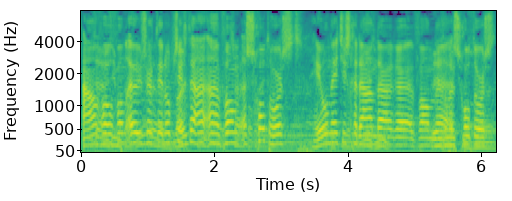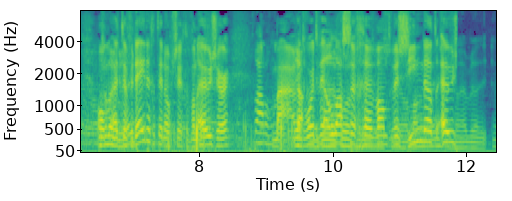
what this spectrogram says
Aanval van Euser ten opzichte van Schothorst. Heel netjes gedaan daar eh, van eh, Schothorst om eh, te verdedigen ten opzichte van Euser. Maar het wordt wel lastig, want we zien dat Euser... We hebben eh,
